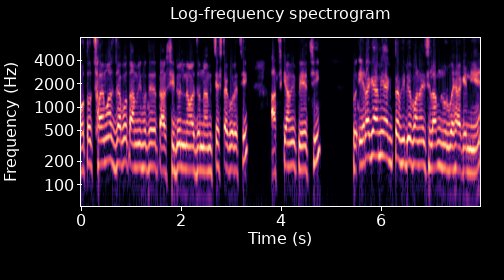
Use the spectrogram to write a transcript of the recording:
গত ছয় মাস যাবত আমি হচ্ছে তার শিডিউল নেওয়ার জন্য আমি চেষ্টা করেছি, আজকে আমি পেয়েছি। তো এর আগে আমি একটা ভিডিও বানাইছিলাম নূর ভাইয়াকে নিয়ে।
